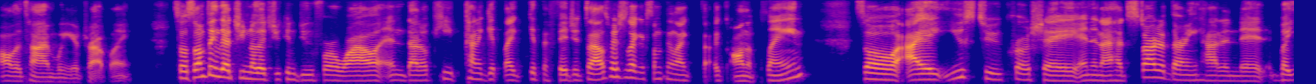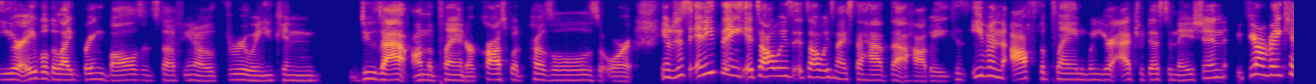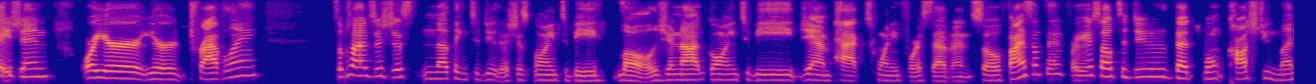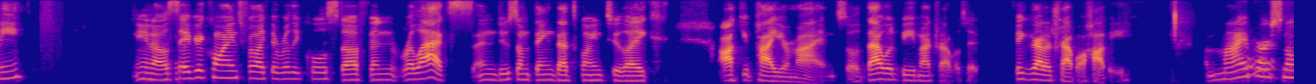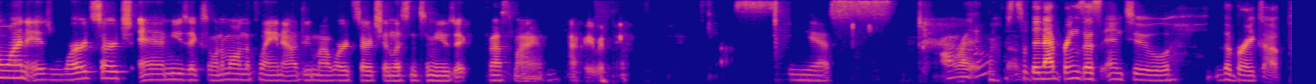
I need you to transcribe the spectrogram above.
all the time when you're traveling. So something that you know that you can do for a while and that'll keep kind of get like get the fidgets out, especially like if something like like on a plane. So I used to crochet and then I had started learning how to knit, but you are able to like bring balls and stuff, you know, through and you can do that on the plane or crossword puzzles or you know just anything. It's always it's always nice to have that hobby because even off the plane when you're at your destination if you're on vacation or you're you're traveling sometimes there's just nothing to do. There's just going to be lulls. You're not going to be jam packed 24 7. So find something for yourself to do that won't cost you money. You know, mm-hmm. save your coins for like the really cool stuff and relax and do something that's going to like occupy your mind. So that would be my travel tip. Figure out a travel hobby. My personal one is word search and music. So when I'm on the plane, I'll do my word search and listen to music. That's my my favorite thing. Yes. All right. So then that brings us into the breakup.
